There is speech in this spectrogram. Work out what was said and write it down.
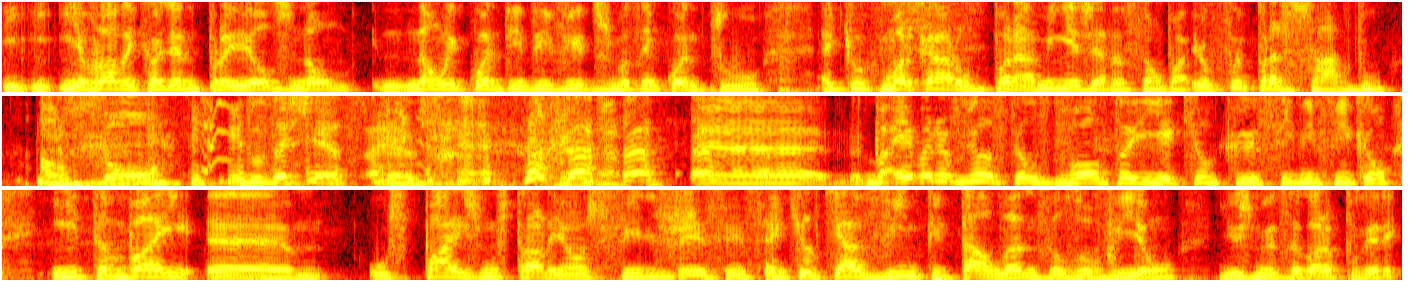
E, e- a verdade é que olhando para eles, não, não enquanto indivíduos, mas enquanto aquilo que marcaram para a minha geração, pá, eu fui prachado ao som dos excessos. Portanto, pá, é maravilhoso tê-los de volta e aquilo que significam e também eh, os pais mostrarem aos filhos aquilo que há 20 e tal anos eles ouviam e os miúdos agora poderem.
